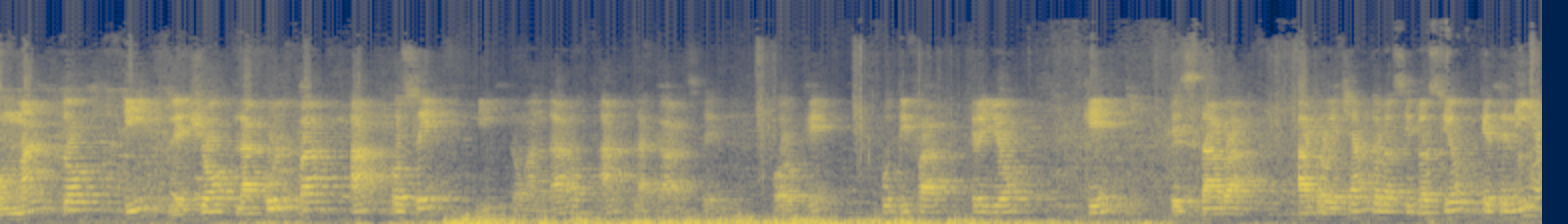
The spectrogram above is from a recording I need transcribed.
un manto y le echó la culpa a José y lo mandaron a la cárcel, porque Putifar creyó que estaba aprovechando la situación que tenía,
